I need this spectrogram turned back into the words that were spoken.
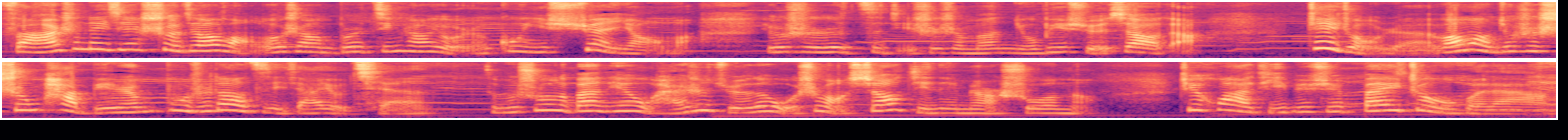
反而是那些社交网络上不是经常有人故意炫耀吗？就是自己是什么牛逼学校的，这种人往往就是生怕别人不知道自己家有钱。怎么说了半天，我还是觉得我是往消极那面说呢？这话题必须掰正回来啊。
